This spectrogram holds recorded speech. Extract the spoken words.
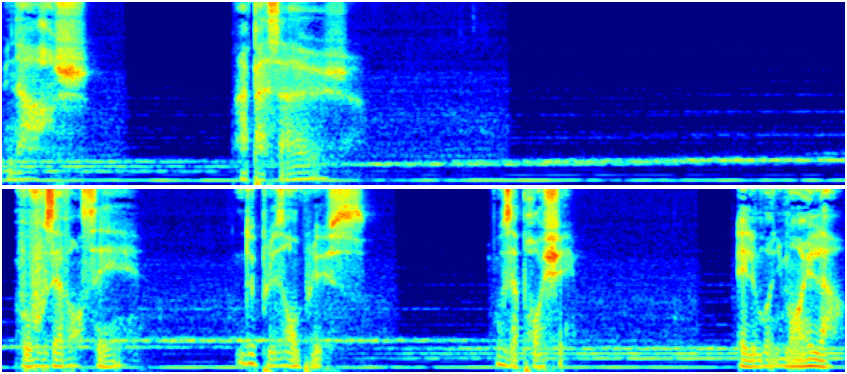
une arche, un passage. Vous vous avancez de plus en plus. Vous approchez. Et le monument est là,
